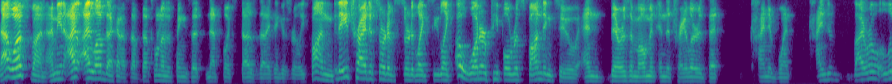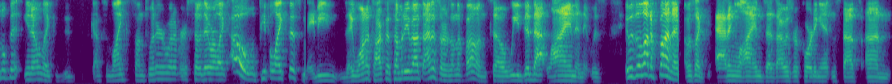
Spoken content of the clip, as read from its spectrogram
That was fun. I mean, I, I love that kind of stuff. That's one of the things that Netflix does that I think is really fun. They try to sort of sort of like see like, oh, what are people responding to? And there was a moment in the trailer that kind of went kind of viral a little bit, you know, like got some likes on Twitter or whatever. So they were like, oh, people like this. Maybe they want to talk to somebody about dinosaurs on the phone. So we did that line and it was it was a lot of fun. I was like adding lines as I was recording it and stuff. Um,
